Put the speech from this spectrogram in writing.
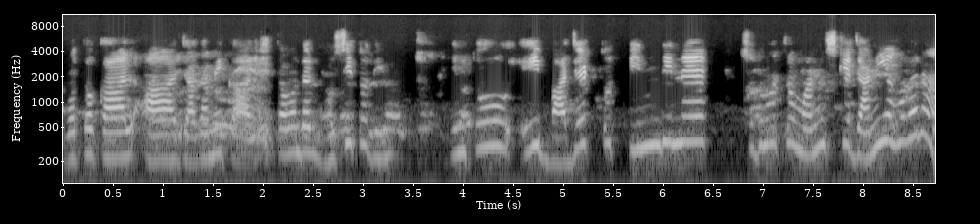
গতকাল, আজ, আগামীকাল, এটা আমাদের ঘোষিত দিন। কিন্তু এই বাজেট তো তিন দিনে শুধুমাত্র মানুষকে জানিয়ে হবে না,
